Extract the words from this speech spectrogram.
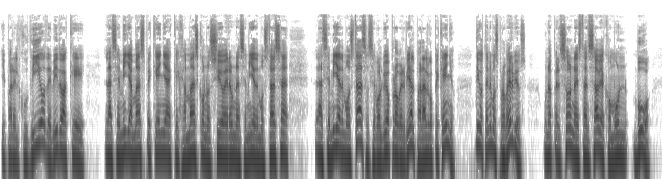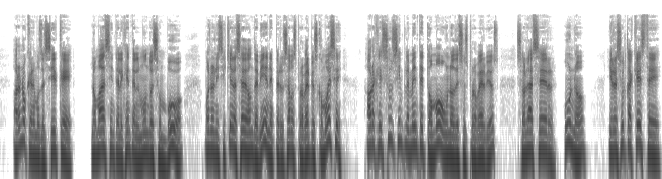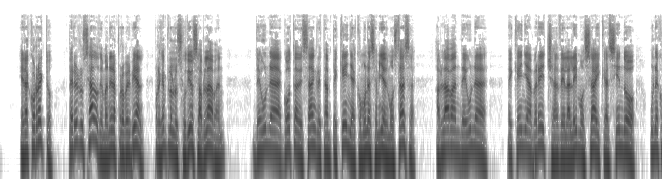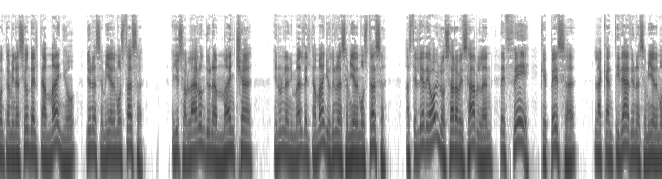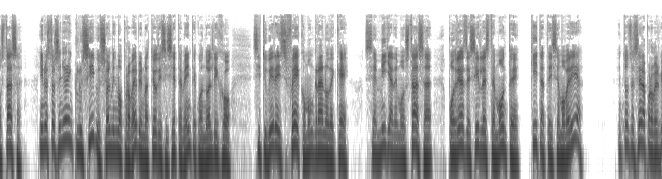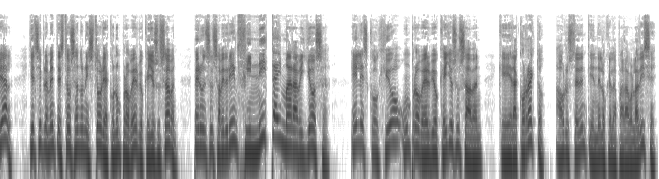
Y para el judío, debido a que la semilla más pequeña que jamás conoció era una semilla de mostaza. La semilla de mostaza se volvió proverbial para algo pequeño. Digo, tenemos proverbios. Una persona es tan sabia como un búho. Ahora no queremos decir que lo más inteligente en el mundo es un búho. Bueno, ni siquiera sé de dónde viene, pero usamos proverbios como ese. Ahora Jesús simplemente tomó uno de sus proverbios, suele hacer uno, y resulta que este era correcto, pero era usado de manera proverbial. Por ejemplo, los judíos hablaban de una gota de sangre tan pequeña como una semilla de mostaza. Hablaban de una pequeña brecha de la ley mosaica siendo una contaminación del tamaño de una semilla de mostaza. Ellos hablaron de una mancha en un animal del tamaño de una semilla de mostaza. Hasta el día de hoy los árabes hablan de fe que pesa la cantidad de una semilla de mostaza. Y nuestro Señor inclusive usó el mismo proverbio en Mateo 17:20 cuando él dijo, si tuvierais fe como un grano de qué? Semilla de mostaza, podrías decirle a este monte, quítate y se movería. Entonces era proverbial, y él simplemente está usando una historia con un proverbio que ellos usaban. Pero en su sabiduría infinita y maravillosa, él escogió un proverbio que ellos usaban que era correcto. Ahora usted entiende lo que la parábola dice.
